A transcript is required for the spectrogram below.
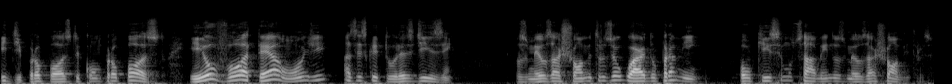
E de propósito e com propósito. Eu vou até onde as escrituras dizem. Os meus achômetros eu guardo para mim. Pouquíssimos sabem dos meus achômetros.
